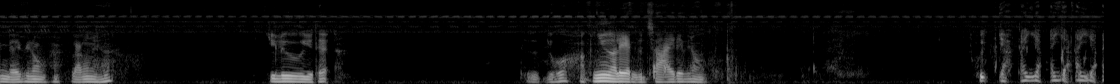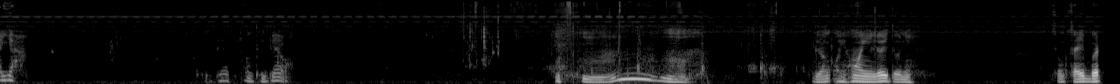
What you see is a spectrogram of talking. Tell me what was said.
จังไดพี่น้องฮะหลังนี่ฮะจิลืออยู่แท้ถืออยู่บ่หักเงื่อแล่นขึ้นซ้ายได้พี่น้องเฮ้ยอยาไอ้ยาไอ้ยาไอ้ยาไอ้ยาถึกแล้วพี่น้องถึกแล้วเหลืองอ้อยๆเลยตัวนี้ สงสัยเบิด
